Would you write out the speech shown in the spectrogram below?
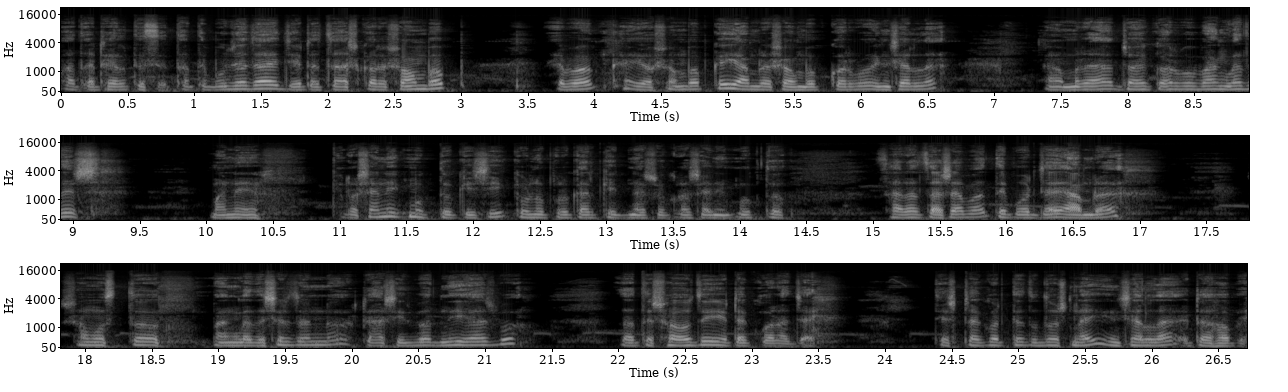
পাতা ঠেলতেছে। তাতে বোঝা যায় যে এটা চাষ করা সম্ভব এবং এই অসম্ভবকেই আমরা সম্ভব করব, ইনশাল্লাহ। আমরা জয় করব বাংলাদেশ। মানে রাসায়নিক মুক্ত কৃষি, কোনো প্রকার কীটনাশক রাসায়নিক মুক্ত ছাড়া চাষাবাদ এ পর্যায়ে আমরা সমস্ত বাংলাদেশের জন্য একটা আশীর্বাদ নিয়ে আসব। যাতে সহজেই এটা করা যায়। চেষ্টা করতে তো দোষ নাই, ইনশাল্লাহ এটা হবে।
